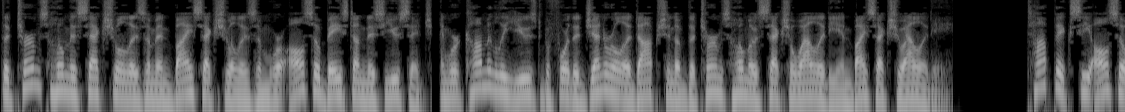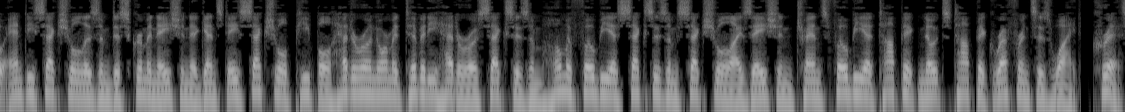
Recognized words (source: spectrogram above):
The terms homosexualism and bisexualism were also based on this usage, and were commonly used before the general adoption of the terms homosexuality and bisexuality. Topic see also Antisexualism Discrimination against asexual people Heteronormativity Heterosexism Homophobia Sexism Sexualization Transphobia topic Notes topic References White, Chris,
